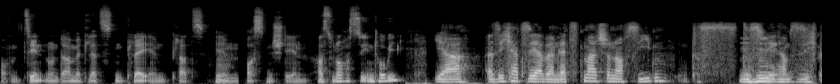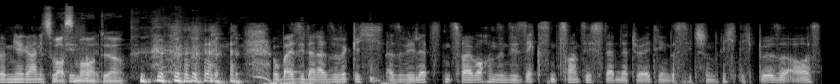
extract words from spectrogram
auf dem zehnten und damit letzten Play-in-Platz mhm. im Osten stehen. Hast du noch was zu ihnen, Tobi? Ja, also ich hatte sie ja beim letzten Mal schon auf sieben. Das, mhm. deswegen haben sie sich bei mir gar nicht das so war smart, ja. Wobei sie dann also wirklich, also die letzten zwei Wochen sind sie 26 Stab Net Rating. Das sieht schon richtig böse aus.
